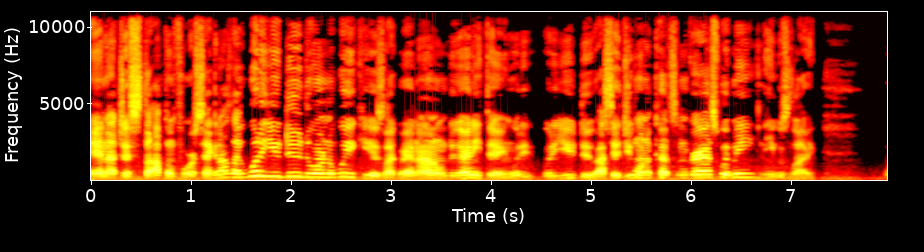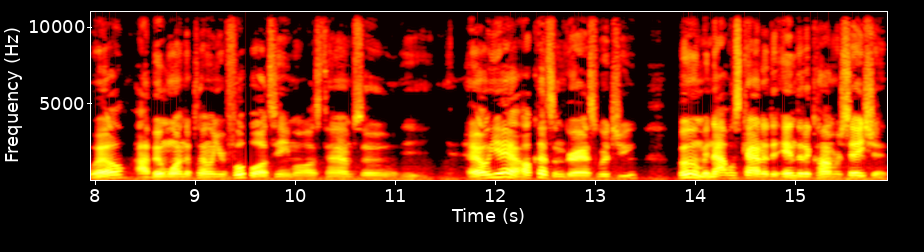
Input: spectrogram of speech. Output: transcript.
And I just stopped him for a second. I was like, "What do you do during the week?" He was like, "Man, I don't do anything. What do you, What do you do?" I said, "You want to cut some grass with me?" And he was like, "Well, I've been wanting to play on your football team all this time, so hell yeah, I'll cut some grass with you." Boom, and that was kind of the end of the conversation.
